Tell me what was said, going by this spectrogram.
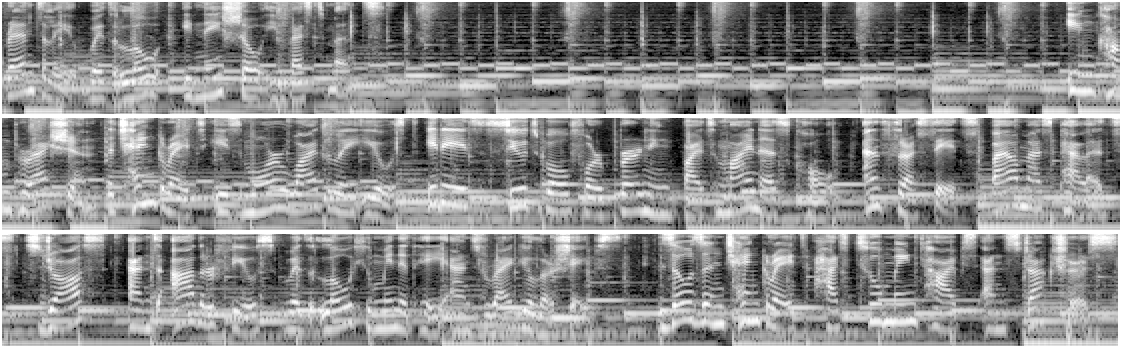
friendly with low initial investment. The chain grate is more widely used. It is suitable for burning bituminous coal, anthracites, biomass pellets, straws, and other fuels with low humidity and regular shapes. ZOZEN chain grate has two main types and structures,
